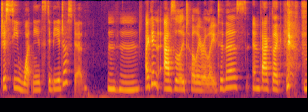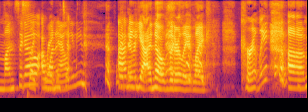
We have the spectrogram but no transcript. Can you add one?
just see what needs to be adjusted i can absolutely totally relate to this. In fact like months ago like i right wanted now to you mean? I mean, yeah, I know, literally, like currently. Um,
